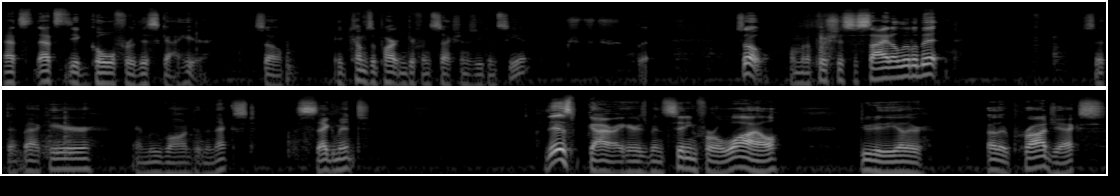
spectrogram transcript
that's, that's the goal for this guy here. So it comes apart in different sections. You can see it. So I'm going to push this aside a little bit, set that back here, and move on to the next segment. This guy right here has been sitting for a while due to the other other projects.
